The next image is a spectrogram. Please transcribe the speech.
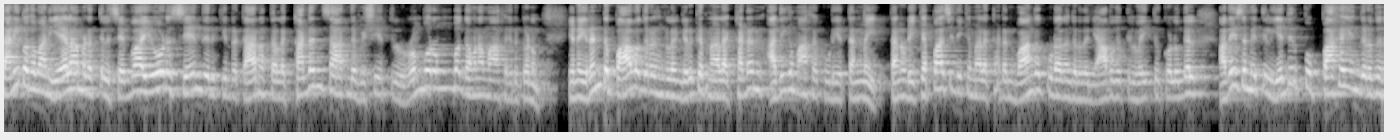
சனி பகவான் ஏழாம் இடத்தில் செவ்வாயோடு சேர்ந்து இருக்கின்ற காரணத்தால் கடன் சார்ந்த விஷயத்தில் ரொம்ப ரொம்ப கவனமாக இருக்கணும். ஏன்னா இரண்டு பாவகிரகங்கள் அங்கே இருக்கிறனால கடன் அதிகமாகக்கூடிய தன்மை தன்னுடைய கெப்பாசிட்டிக்கு மேலே கடன் வாங்கக்கூடாதுங்கிறத ஞாபகத்தில் வைத்துக் கொள்ளுங்கள். அதே சமயத்தில் எதிர்ப்பு பகைங்கிறது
